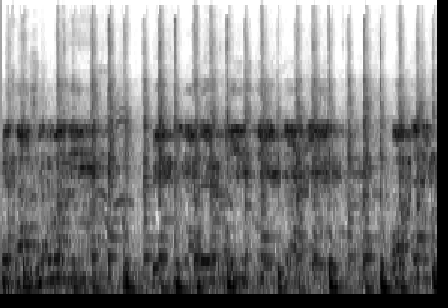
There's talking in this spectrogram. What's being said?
ਭਿੰਦਾ ਸਿਨੇਮਾ ਜੀ ਬੇਨਤੀ ਕਰਦੇ ਪਲੀਜ਼ ਤੇ ਆ ਕੇ ਪਹੁੰਚੇ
